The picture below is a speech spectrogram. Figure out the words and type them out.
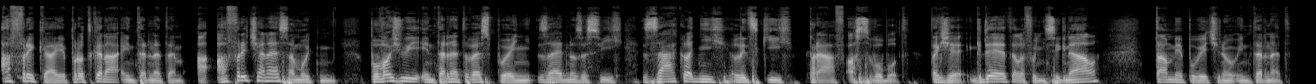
Afrika je protkaná internetem a Afričané samotní považují internetové spojení za jedno ze svých základních lidských práv a svobod. Takže kde je telefonní signál, tam je povětšinou internet.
